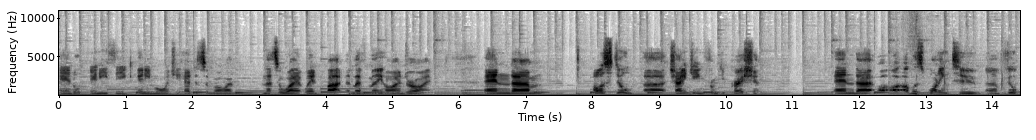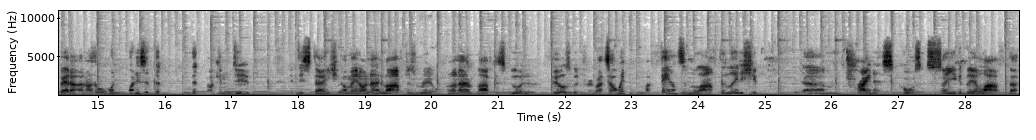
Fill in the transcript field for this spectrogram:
handle anything anymore, and she had to survive, and that's the way it went. But it left me high and dry, and um, I was still uh, changing from depression and uh, I, I, was wanting to um, feel better, and I thought, well, what, what is it that, that I can do at this stage? I mean, I know laughter's real, and I know laughter's good, and it feels good for everyone. So I went, I found some laughter leadership um, trainers courses, so you could be a laughter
